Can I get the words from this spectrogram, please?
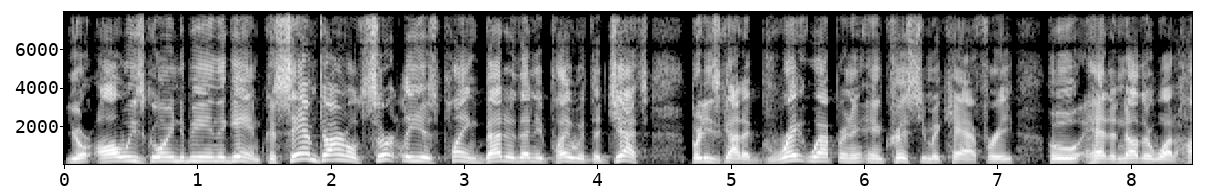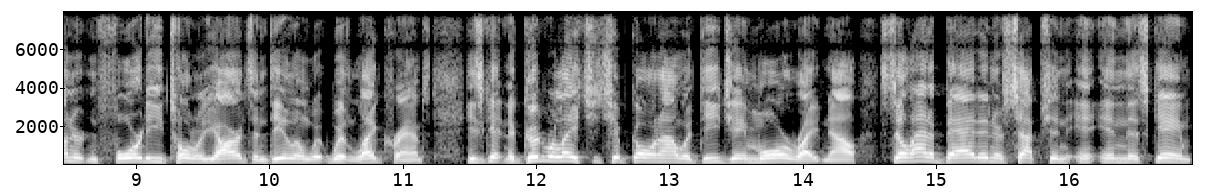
you're always going to be in the game. Because Sam Darnold certainly is playing better than he played with the Jets, but he's got a great weapon in Christian McCaffrey, who had another, what, 140 total yards and dealing with, with leg cramps. He's getting a good relationship going on with DJ Moore right now. Still had a bad interception in, in this game,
